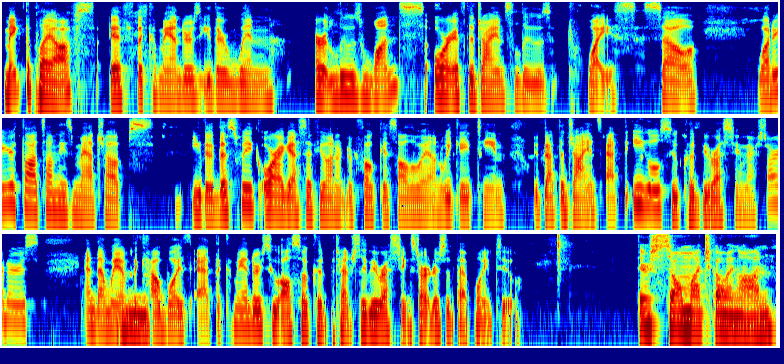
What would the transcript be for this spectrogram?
make the playoffs if the Commanders either win or lose once or if the Giants lose twice. So, what are your thoughts on these matchups? Either this week, or I guess if you wanted to focus all the way on week 18, we've got the Giants at the Eagles, who could be resting their starters. And then we have mm-hmm. the Cowboys at the Commanders, who also could potentially be resting starters at that point, too. There's so much going on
